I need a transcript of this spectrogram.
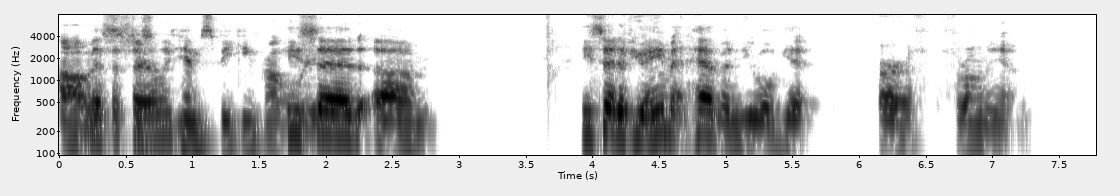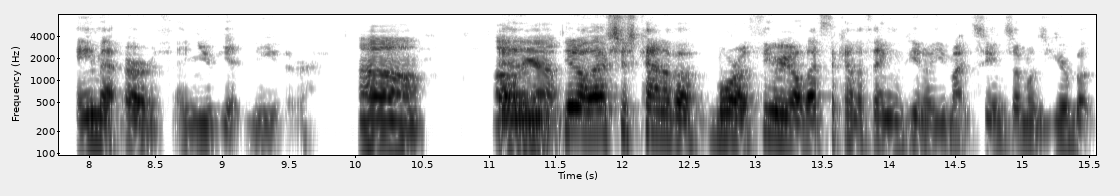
Oh, it's just necessarily. him speaking. Probably. He said. Um, he said, if you aim at heaven, you will get earth thrown in. Aim at earth, and you get neither. "Oh, oh and, yeah, You know, that's just kind of a more ethereal. That's the kind of thing you know you might see in someone's yearbook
